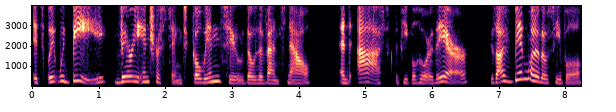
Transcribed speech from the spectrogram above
it's it would be very interesting to go into those events now and ask the people who are there because I've been one of those people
